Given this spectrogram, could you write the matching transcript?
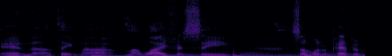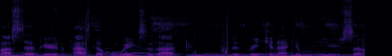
and uh, I think my my wife has seen somewhat of pep in my step here the past couple weeks as I've been reconnecting with you. So,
